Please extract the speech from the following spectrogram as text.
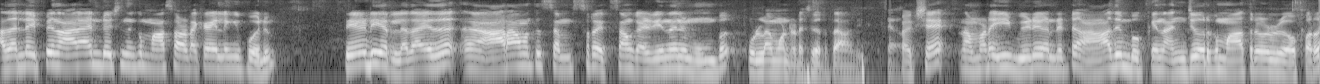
അതല്ല ഇപ്പൊ നാലായിരം രൂപ വെച്ച് നിങ്ങൾക്ക് മാസം അടക്കാനില്ലെങ്കിൽ പോലും തേർഡ് ഇയറിൽ അതായത് ആറാമത്തെ സെമസ്റ്റർ എക്സാം കഴിയുന്നതിന് മുമ്പ് ഫുൾ എമൗണ്ട് അടച്ചു തീർത്താൽ മതി. പക്ഷേ നമ്മുടെ ഈ വീഡിയോ കണ്ടിട്ട് ആദ്യം ബുക്ക് ചെയ്യുന്ന അഞ്ചു പേർക്ക് മാത്രമേ ഉള്ളൂ ഓഫർ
